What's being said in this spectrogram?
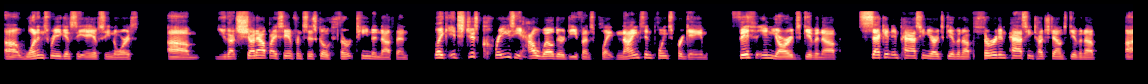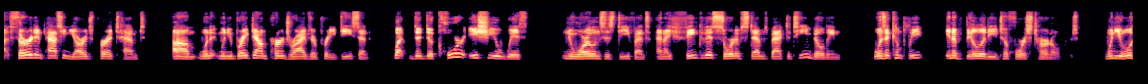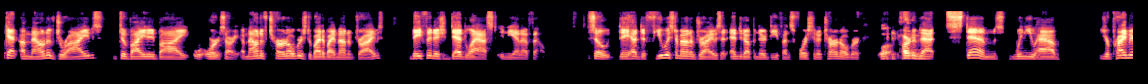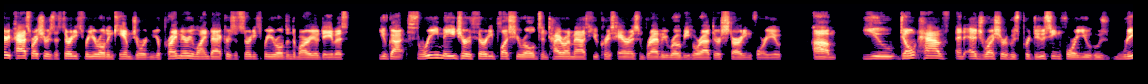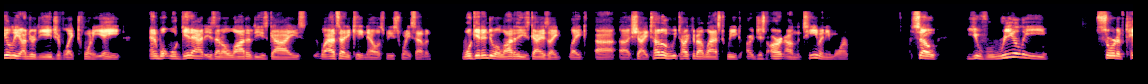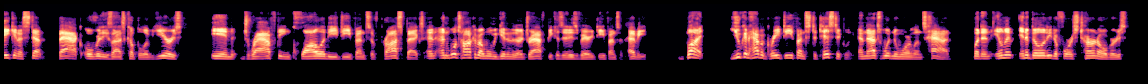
uh, one and three against the AFC North. Um, you got shut out by San Francisco 13 to nothing. Like it's just crazy how well their defense played. Ninth in points per game, fifth in yards given up, second in passing yards given up, third in passing touchdowns given up, uh, third in passing yards per attempt. Um, when it, when you break down per drive, they're pretty decent. But the the core issue with New Orleans' defense, and I think this sort of stems back to team building, was a complete inability to force turnovers. When you look at amount of drives divided by, or, or sorry, amount of turnovers divided by amount of drives, they finished dead last in the NFL. So they had the fewest amount of drives that ended up in their defense forcing a turnover. Well, and part um, of that stems when you have your primary pass rusher is a 33 year old in Cam Jordan. Your primary linebacker is a 33 year old in Demario Davis. You've got three major 30 plus year olds in Tyrann Mathieu, Chris Harris, and Bradley Roby who are out there starting for you. Um, you don't have an edge rusher who's producing for you who's really under the age of like 28 and what we'll get at is that a lot of these guys, well, outside of Kaden Elliss, but he's 27, we'll get into a lot of these guys like like uh, uh, Shy Tuttle, who we talked about last week, are just aren't on the team anymore. So you've really sort of taken a step back over these last couple of years in drafting quality defensive prospects. And and we'll talk about when we get into their draft because it is very defensive heavy. But you can have a great defense statistically, and that's what New Orleans had but an inability to force turnovers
